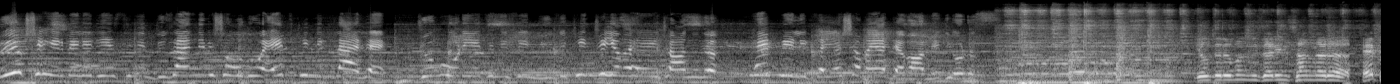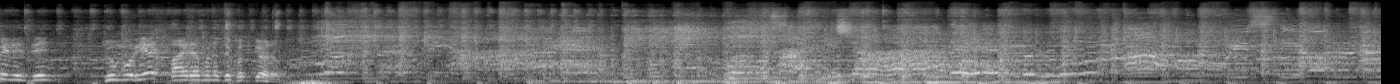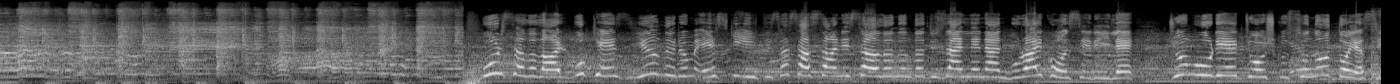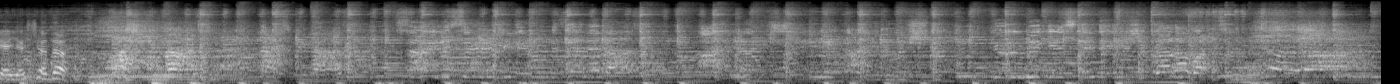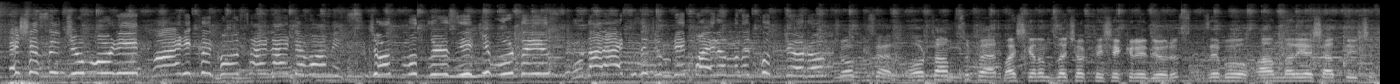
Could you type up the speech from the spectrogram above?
Büyükşehir Belediyesi'nin düzenlemiş olduğu etkinliklerle Cumhuriyetimizin 102. yılı heyecanını hep birlikte yaşamaya devam ediyoruz. Yıldırım'ın güzel insanları hepinizin Cumhuriyet Bayramınızı kutluyorum. Bursalılar bu kez Yıldırım Eski İhtisas Hastanesi alanında düzenlenen Buray konseriyle Cumhuriyet coşkusunu doyasıya yaşadı. Söyle Cumhuriyet! Harika konserler devam etsin. Çok mutluyuz, iyi ki buradayız. Buradan herkese Cumhuriyet Bayramı'nı kutluyorum. Çok güzel. Ortam süper. Başkanımıza çok teşekkür ediyoruz. Bize bu anları yaşattığı için.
